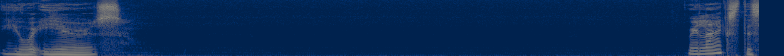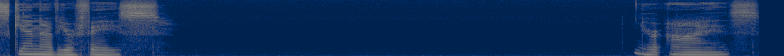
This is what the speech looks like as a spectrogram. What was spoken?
your ears. Relax the skin of your face, your eyes.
